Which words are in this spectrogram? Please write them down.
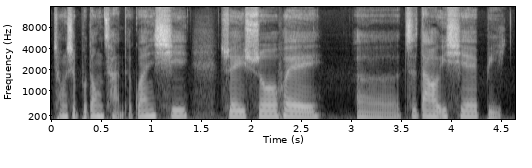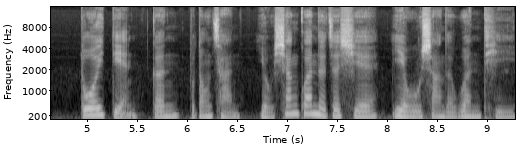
从事不动产的关系，所以说会呃知道一些比多一点跟不动产有相关的这些业务上的问题。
